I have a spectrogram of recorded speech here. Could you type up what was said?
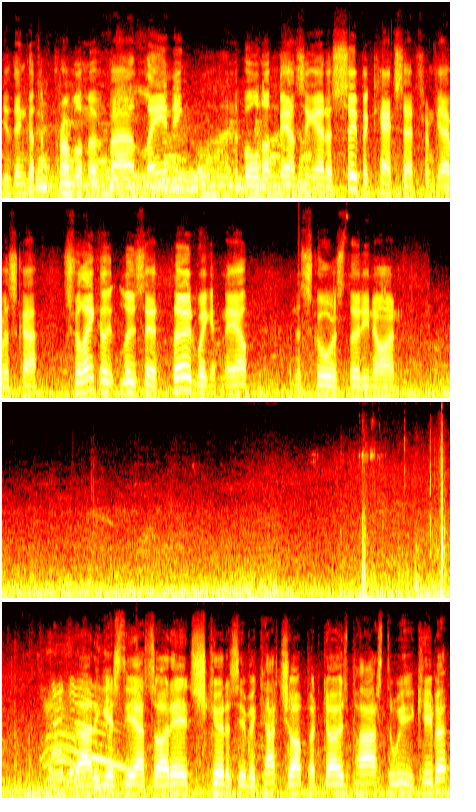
You've then got the problem of uh, landing and the ball not bouncing out. A super catch that from Gavaskar. Sri Lanka lose their third wicket now, and the score is 39. Vardy gets the outside edge, courtesy of a cut shot, but goes past the wicket keeper.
